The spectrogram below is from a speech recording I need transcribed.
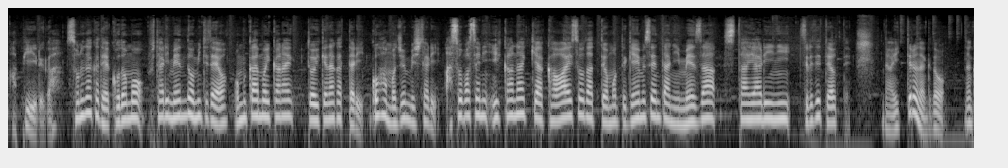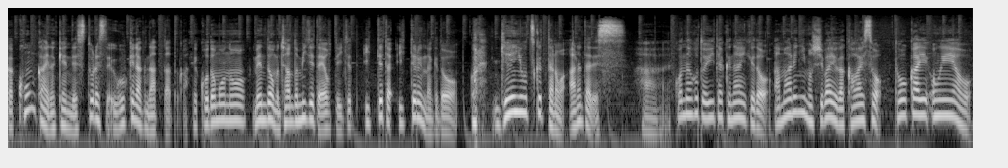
アピールが。その中で子供2人面倒見てたよ。お迎えも行かないといけなかったり、ご飯も準備したり、遊ばせに行かなきゃかわいそうだって思ってゲームセンターに目指したやりに連れてったよって。なんか言ってるんだけど、なんか今回の件でストレスで動けなくなったとか、で子供の面倒もちゃんと見てたよって言って言ってた、言ってるんだけど、これ原因を作ったのはあなたです。はい。こんなこと言いたくないけど、あまりにも芝生がかわいそう。東海オンエアを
